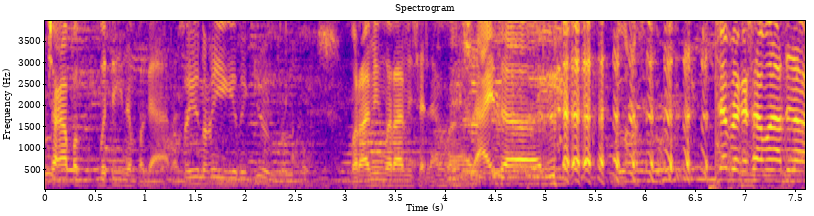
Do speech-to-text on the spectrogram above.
tsaka pagbutihin ng pag-aaral. Sa'yo nakikinig yun. Maraming maraming salamat. Idol. Siyempre kasama natin ang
